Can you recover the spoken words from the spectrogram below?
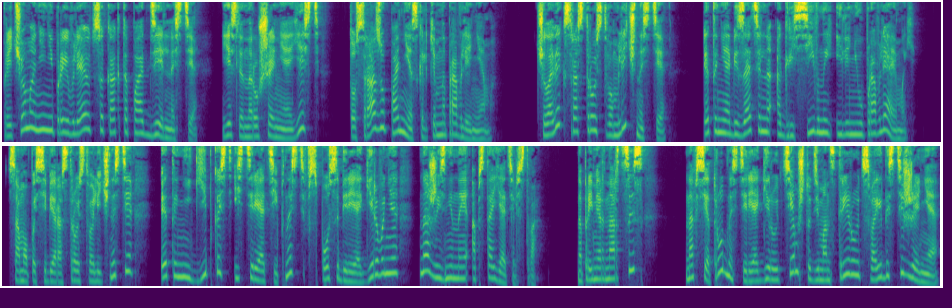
Причем они не проявляются как-то по отдельности. Если нарушения есть, то сразу по нескольким направлениям. Человек с расстройством личности – это не обязательно агрессивный или неуправляемый. Само по себе расстройство личности – это не гибкость и стереотипность в способе реагирования на жизненные обстоятельства. Например, нарцисс на все трудности реагирует тем, что демонстрирует свои достижения,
